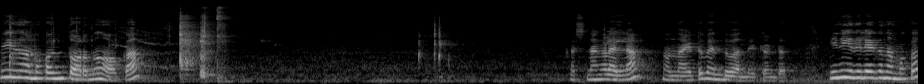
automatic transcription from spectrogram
ഇനി ഇത് നമുക്കൊന്ന് തുറന്ന് നോക്കാം. കഷ്ണങ്ങളെല്ലാം നന്നായിട്ട് വെന്ത് വന്നിട്ടുണ്ട്. ഇനി ഇതിലേക്ക് നമുക്ക്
